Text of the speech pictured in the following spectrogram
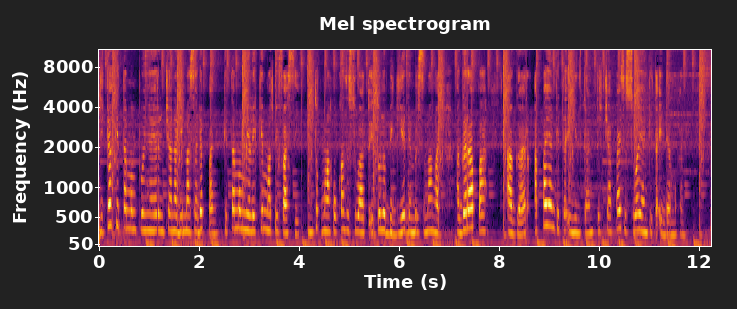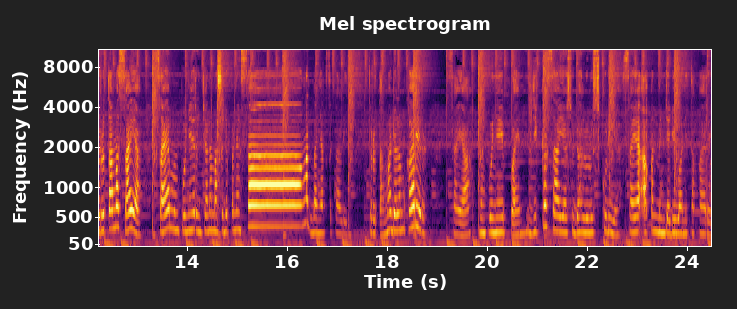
jika kita mempunyai rencana di masa depan, kita memiliki motivasi untuk melakukan sesuatu itu lebih giat dan bersemangat. Agar apa? Agar apa yang kita inginkan tercapai sesuai yang kita idamkan. Terutama saya, saya mempunyai rencana masa depan yang sangat banyak sekali, terutama dalam karir saya mempunyai plan jika saya sudah lulus kuliah, saya akan menjadi wanita karir.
